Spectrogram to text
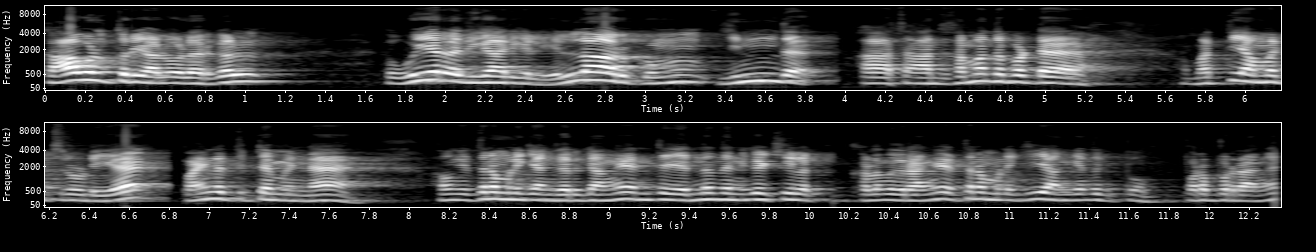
காவல்துறை அலுவலர்கள் உயர் அதிகாரிகள் எல்லாருக்கும் இந்த அந்த சம்மந்தப்பட்ட மத்திய அமைச்சருடைய பயணத்திட்டம் என்ன? அவங்க எத்தனை மணிக்கு அங்கே இருக்காங்க? எந்த எந்தெந்த நிகழ்ச்சியில் கலந்துக்கிறாங்க? எத்தனை மணிக்கு அங்கேருந்து புறப்படுறாங்க?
